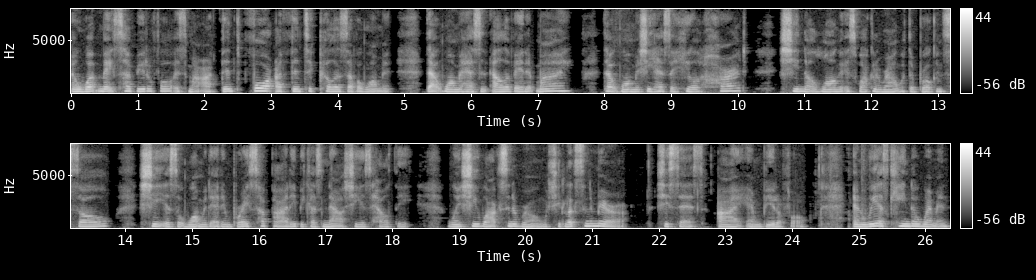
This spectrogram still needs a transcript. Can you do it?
And what makes her beautiful is my authentic, four authentic pillars of a woman. That woman has an elevated mind. That woman, she has a healed heart. She no longer is walking around with a broken soul. She is a woman that embraced her body because now she is healthy. When she walks in a room, when she looks in the mirror, she says, I am beautiful. And we as kingdom women,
